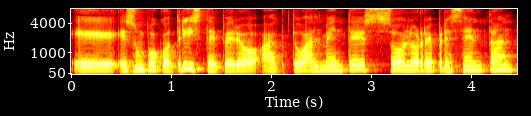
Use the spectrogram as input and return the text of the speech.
Eh, es un poco triste, pero actualmente solo representan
